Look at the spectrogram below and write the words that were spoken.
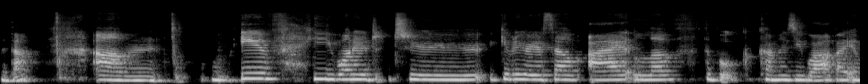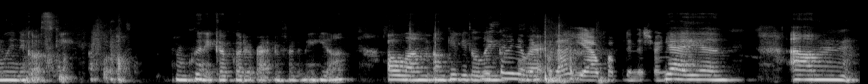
with that. Um, if you wanted to give it a go yourself, I love the book Come As You Are by Emily Nagoski. from Clinic. I've got it right in front of me here. I'll um I'll give you the link. For, the link for that. Yeah, I'll pop it in the show. Notes. Yeah, yeah. Um,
